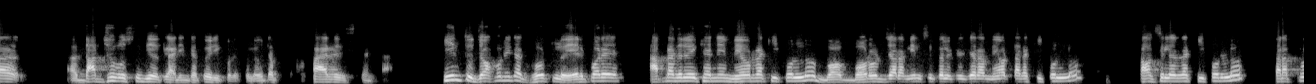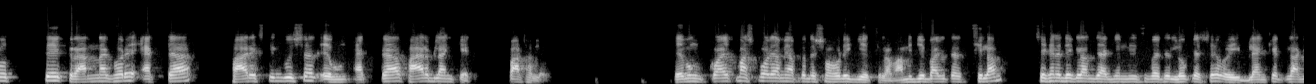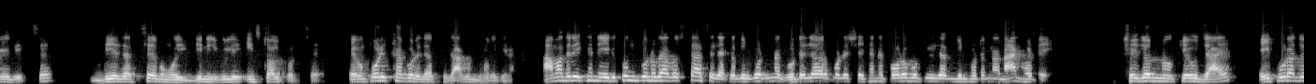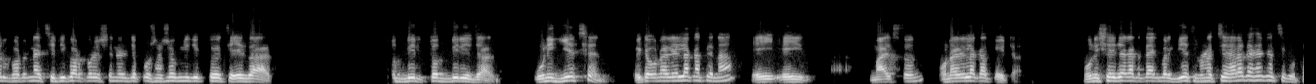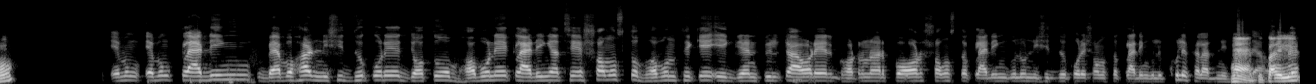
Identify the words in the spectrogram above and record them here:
দাহ্য বস্তু দিয়ে ক্ল্যাডিংটা তৈরি করেছিল ওইটা ফায়ার রেজিস্ট্যান্ট না। কিন্তু যখন এটা ঘটলো এরপরে আপনাদের ওইখানে মেয়ররা কি করল? বড় যারা মিউনিসিপ্যালিটির যারা মেয়র তারা কি করল? কাউন্সিলররা কি করল? তারা প্রত্যেক রান্নাঘরে একটা ফায়ার এক্সটিংগুইশার এবং একটা ফায়ার ব্ল্যাঙ্কেট পাঠালো। এবং কয়েক মাস পরে আমি আপনাদের শহরে গিয়েছিলাম। আমি যে বাড়িতে ছিলাম, সেখানে দেখলাম যে একজন মিউনিসিপ্যালিটির লোক এসে ওই ব্ল্যাঙ্কেট লাগিয়ে দিচ্ছে, দিয়ে যাচ্ছে এবং ওই জিনিসগুলি ইনস্টল করছে এবং পরীক্ষা করে যাচ্ছে যে আগুন ধরে কিনা। আমাদের এখানে এরকম কোনো ব্যবস্থা আছে যে একটা দুর্ঘটনা ঘটে যাওয়ার পরে সেখানে পরবর্তী দুর্ঘটনা না ঘটে সেই জন্য কেউ যায়? এই পুরা দুর্ঘটনায় সিটি কর্পোরেশনের যে প্রশাসক নিযুক্ত হয়েছে, এজাজ তদবির তদবির এজাজ উনি গিয়েছেন এটা ওনার এলাকাতে না এই এই মাইলস্টোন ওনার এলাকাতে ওইটা উনি সেই জায়গাটাতে একবার গিয়েছেন ওনার চেহারা দেখা গেছে কোথাও। এবং এবং ক্ল্যাডিং ব্যবহার নিষিদ্ধ করে যত ভবনে ক্ল্যাডিং আছে সমস্ত ভবন থেকে এই গ্র্যান্ডফিল্ড টাওয়ারের ঘটনার পর সমস্ত ক্ল্যাডিংগুলো নিষিদ্ধ করে সমস্ত ক্ল্যাডিংগুলো খুলে ফেলার নির্দেশ হ্যাঁ তাইলে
